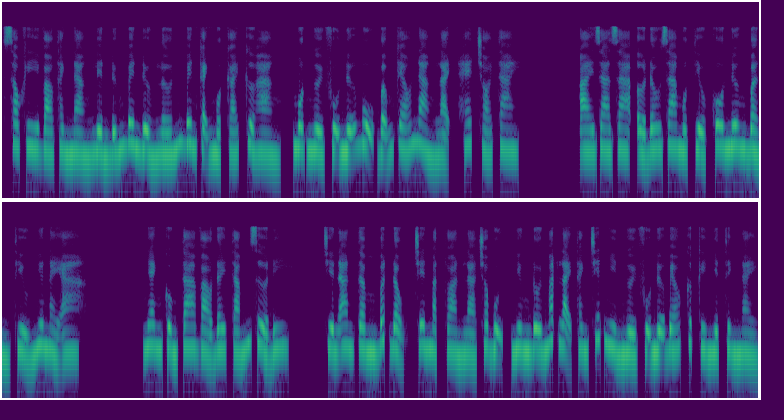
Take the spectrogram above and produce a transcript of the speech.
sau khi vào thành nàng liền đứng bên đường lớn bên cạnh một cái cửa hàng, một người phụ nữ bụ bẫm kéo nàng lại, hét chói tai. Ai ra ra, ở đâu ra một tiểu cô nương bẩn thỉu như này a Nhanh cùng ta vào đây tắm rửa đi. Chiến an tâm bất động, trên mặt toàn là cho bụi, nhưng đôi mắt lại thanh chiết nhìn người phụ nữ béo cực kỳ nhiệt tình này,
